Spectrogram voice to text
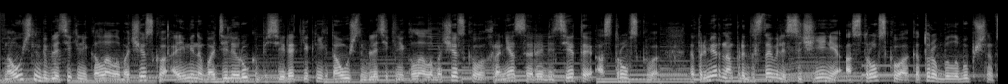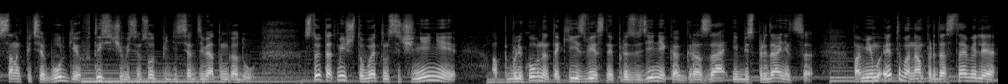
В научной библиотеке Николая Лобачевского, а именно в отделе рукописи и редких книг научной библиотеки Николая Лобачевского, хранятся раритеты Островского. Например, нам предоставили сочинение Островского, которое было выпущено в Санкт-Петербурге в 1859 году. Стоит отметить, что в этом сочинении Опубликованы такие известные произведения, как «Гроза» и «Беспреданница». Помимо этого нам предоставили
